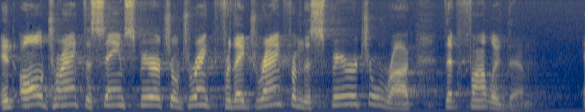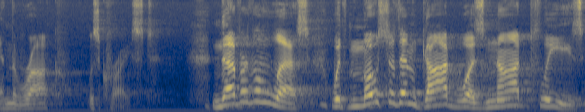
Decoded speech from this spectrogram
And all drank the same spiritual drink, for they drank from the spiritual rock that followed them, and the rock was Christ. Nevertheless, with most of them, God was not pleased,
